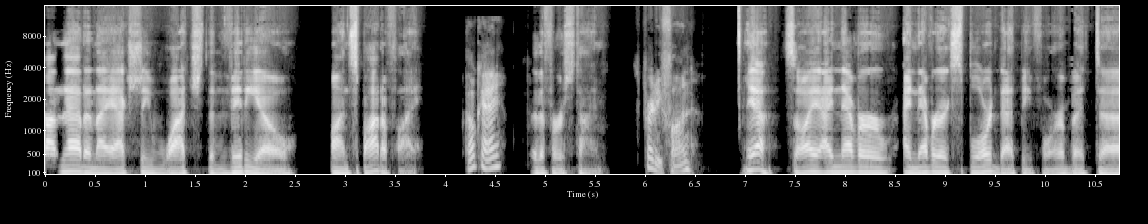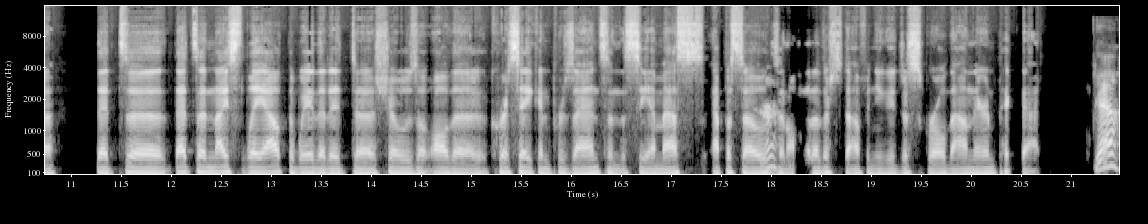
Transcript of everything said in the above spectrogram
on that and I actually watched the video on Spotify Okay. for the first time. It's pretty fun. Yeah. So I, I never I never explored that before, but uh that's uh that's a nice layout the way that it uh, shows all the Chris Akin presents and the CMS episodes Sure. and all that other stuff and you could just scroll down there and pick that. Yeah.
